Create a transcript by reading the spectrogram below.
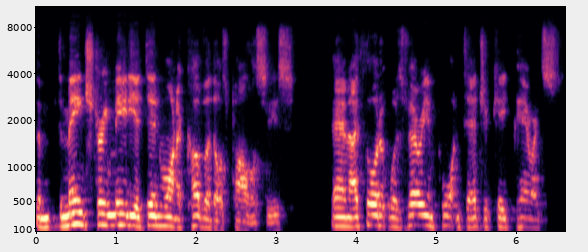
the, the mainstream media didn't want to cover those policies. And I thought it was very important to educate parents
